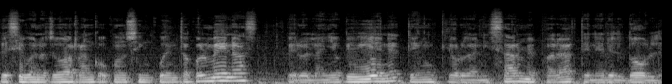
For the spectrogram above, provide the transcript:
decir, bueno, yo arranco con 50 colmenas, pero el año que viene tengo que organizarme para tener el doble,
